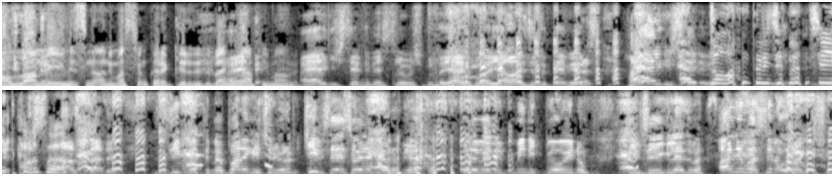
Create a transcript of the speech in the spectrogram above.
Allah'ın meyvesini animasyon karakteri dedi. Ben ne Hayal- yapayım abi? hayal güçlerini besliyormuş burada. Yani buna yalancılık demiyoruz. Hayal güçlerini Dolandırıcının şeyi As, kılıfı. asla değil. Zimmetime para geçiriyorum. Kimseye söylemiyorum ya. Bu da benim minik bir oyunum. Kimse ilgilendirme. Animasyon olarak düşün.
